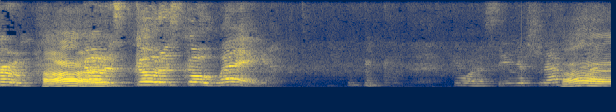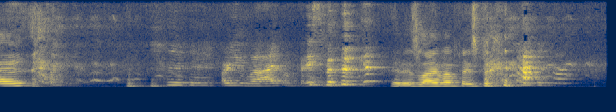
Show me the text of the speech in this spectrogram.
bathroom. Hi. Go to go to go away. you want to see your snap? Hi. Are you live on Facebook? It is live on Facebook.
